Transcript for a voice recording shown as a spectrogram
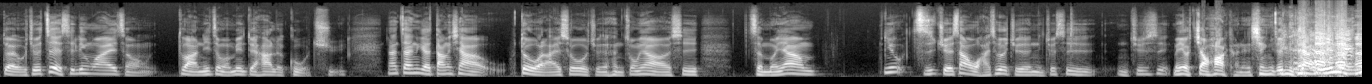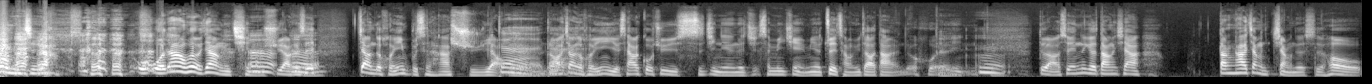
对，我觉得这也是另外一种对吧、啊？你怎么面对他的过去？那在那个当下，对我来说，我觉得很重要的是怎么样？因为直觉上，我还是会觉得你就是你就是没有教化可能性，就你这样有点莫名其妙。我我当然会有这样的情绪啊，可是。这样的回应不是他需要的，然后这样的回应也是他过去十几年的生命经验里面最常遇到大人的回应，嗯，对啊，所以那个当下，当他这样讲的时候，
